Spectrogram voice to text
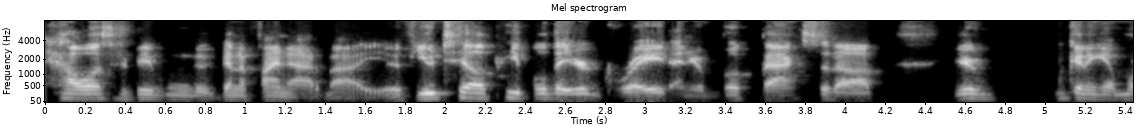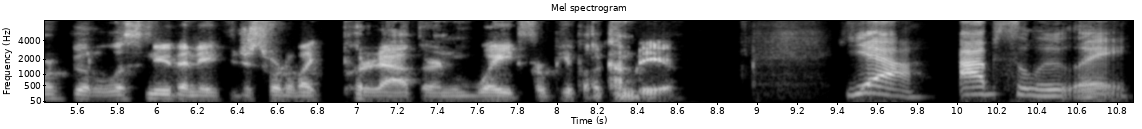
how else are people going to find out about you? If you tell people that you're great and your book backs it up, you're going to get more people to listen to you than if you just sort of like put it out there and wait for people to come to you. Yeah, absolutely.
